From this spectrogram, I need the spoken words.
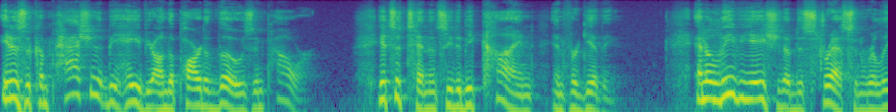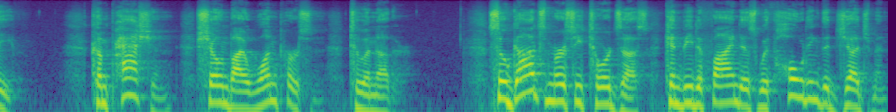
It is a compassionate behavior on the part of those in power. It's a tendency to be kind and forgiving, an alleviation of distress and relief, compassion shown by one person to another. So God's mercy towards us can be defined as withholding the judgment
